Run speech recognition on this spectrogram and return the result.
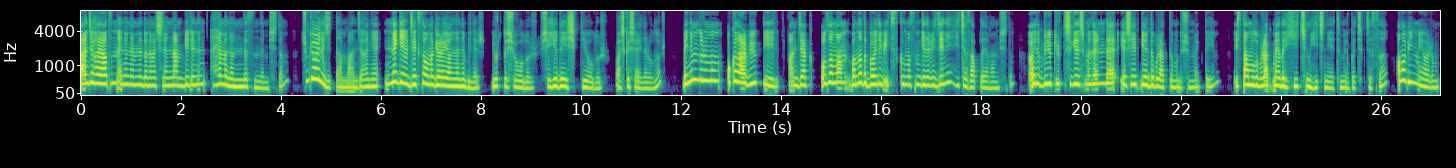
bence hayatının en önemli dönemeçlerinden birinin hemen önündesin demiştim. Çünkü öyle cidden bence hani ne gelecekse ona göre yönlenebilir. Yurt dışı olur, şehir değişikliği olur, başka şeyler olur. Benim durumum o kadar büyük değil ancak o zaman bana da böyle bir iç sıkılmasının gelebileceğini hiç hesaplayamamıştım. Öyle büyük yurt dışı gelişmelerini de yaşayıp geride bıraktığımı düşünmekteyim. İstanbul'u bırakmaya da hiç mi hiç niyetim yok açıkçası. Ama bilmiyorum.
